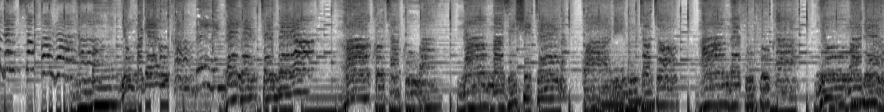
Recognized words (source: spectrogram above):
ule msafara nyuma geuka mbele. mbele tembea hakutakuwa na mazishi tena kwani mtoto amefufuka nyuma geuka.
